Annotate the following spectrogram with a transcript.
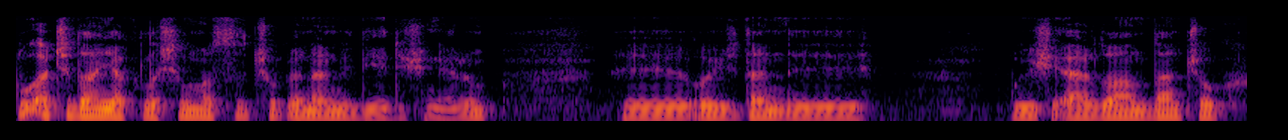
Bu açıdan yaklaşılması çok önemli diye düşünüyorum. Ee, o yüzden e, bu işi Erdoğan'dan çok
